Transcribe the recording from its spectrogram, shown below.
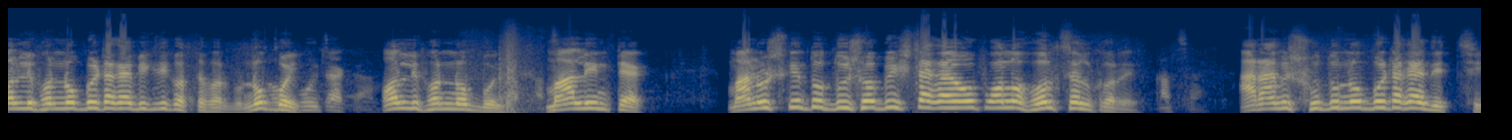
অনলি ফর নব্বই টাকায় বিক্রি করতে পারব নব্বই। অনলি ফর নব্বই। মাল ইনটেক মানুষ কিন্তু দুইশো বিশ টাকায়ও পলো হোলসেল করে। আচ্ছা। আর আমি শুধু নব্বই টাকায় দিচ্ছি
